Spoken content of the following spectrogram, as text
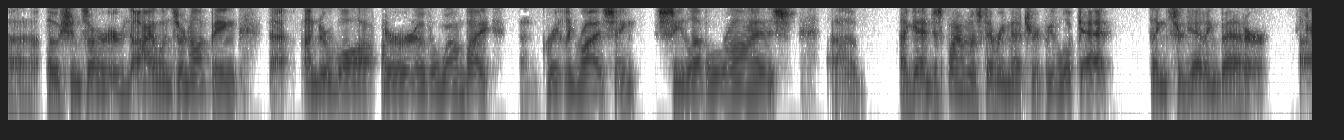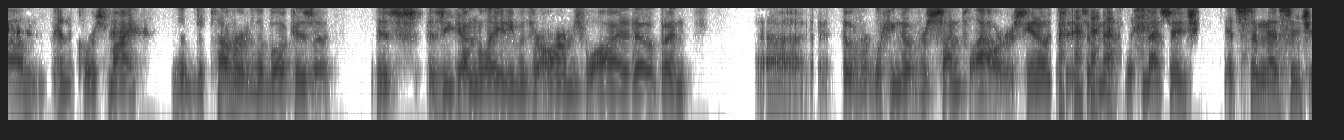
Uh, oceans are, islands are not being uh, underwater and overwhelmed by uh, greatly rising sea level rise. Uh, again, just by almost every metric we look at, things are getting better. Um, and of course, my the, the cover of the book is a is is a young lady with her arms wide open, uh, over looking over sunflowers. You know, it's, it's a method, message. It's a message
